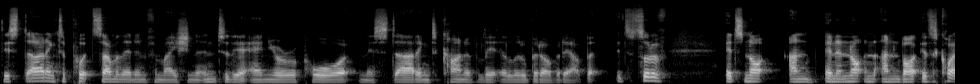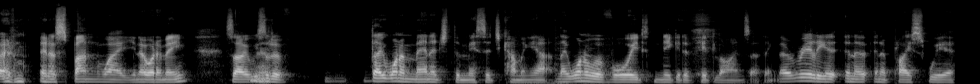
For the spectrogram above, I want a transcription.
They're starting to put some of that information into their annual report and they're starting to kind of let a little bit of it out. But it's sort of it's not un, in a not an unbi- it's quite in a spun way you know what i mean? So we yeah. sort of they want to manage the message coming out and they want to avoid negative headlines i think. They're really in a in a place where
